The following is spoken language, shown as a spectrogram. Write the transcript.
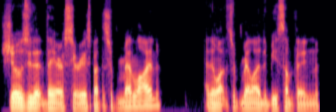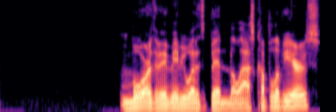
shows you that they are serious about the Superman line, and they want the Superman line to be something more than maybe what it's been in the last couple of years.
